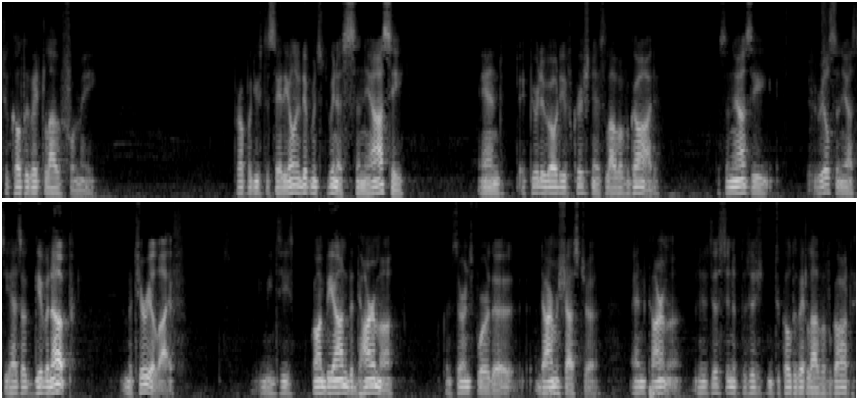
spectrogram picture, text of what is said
to cultivate love for me. Prabhupada used to say the only difference between a sannyasi and a pure devotee of Krishna is love of God. The sannyasi, the real sannyasi, has given up material life. It means he's gone beyond the dharma, concerns for the dharma shastra and karma. He's just in a position to cultivate love of God.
